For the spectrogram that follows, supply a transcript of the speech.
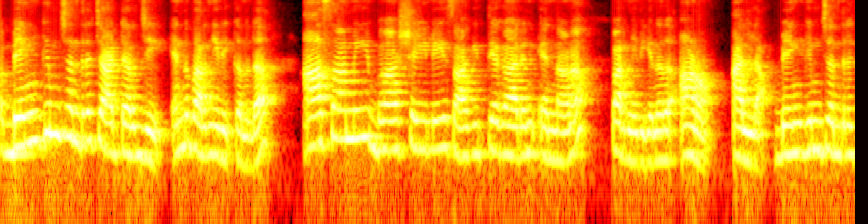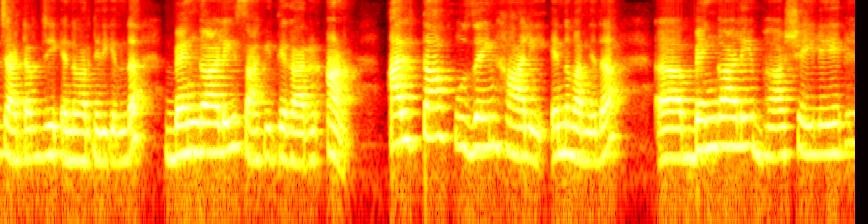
ബങ്കിം ചന്ദ്ര ചാറ്റർജി എന്ന് പറഞ്ഞിരിക്കുന്നത് ആസാമി ഭാഷയിലെ സാഹിത്യകാരൻ എന്നാണ് പറഞ്ഞിരിക്കുന്നത്. ആണോ? അല്ല. ബെങ്കിം ചന്ദ്ര ചാറ്റർജി എന്ന് പറഞ്ഞിരിക്കുന്നത് ബംഗാളി സാഹിത്യകാരൻ ആണ്. അൽതാഫ് ഹുസൈൻ ഹാലി എന്ന് പറഞ്ഞത് ബംഗാളി ഭാഷയിലെ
